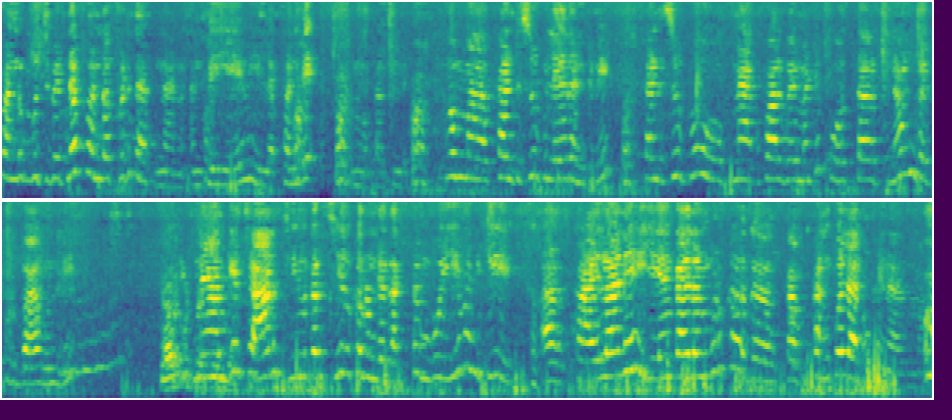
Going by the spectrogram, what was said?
పండు గుచ్చి పెట్టినా పండు ఒక్కటి తప్పినాను అంతే ఏమీ లేదు. పండే కంటి సూపు లేదంటివి. కంటి సూపు మేక పాలు పోయమంటే పోతా వచ్చినాం. ఇంకా ఇప్పుడు బాగుంది. నేనకే చాలా చీలకలు చీలకలు ఉండే రక్తం పోయి మనకి ఆ కాయలని ఏం కాయలని కూడా కనుక్కోలేకపోయినారు ఆ.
